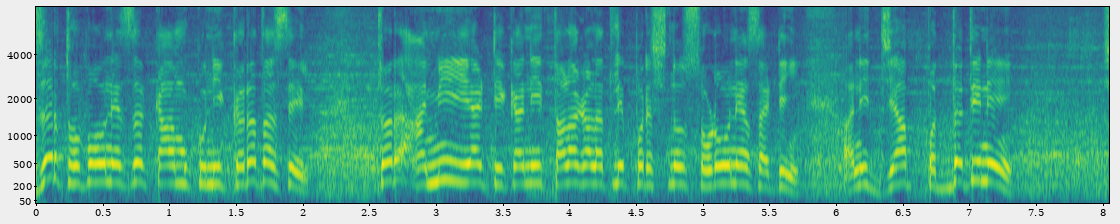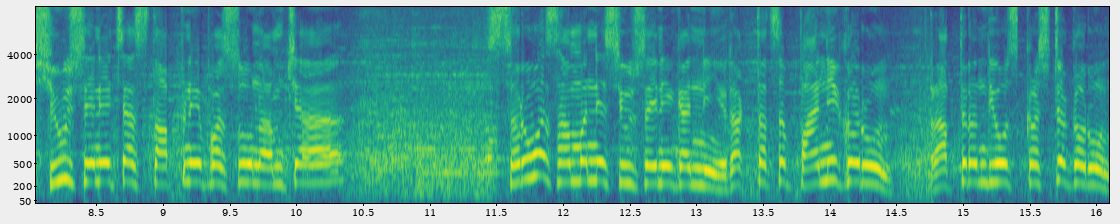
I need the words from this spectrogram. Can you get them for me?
जर थोपवण्याचं काम कुणी करत असेल तर आम्ही या ठिकाणी तळागाळातले प्रश्न सोडवण्यासाठी आणि ज्या पद्धतीने शिवसेनेच्या स्थापनेपासून आमच्या सर्वसामान्य शिवसैनिकांनी रक्ताचं पाणी करून रात्रंदिवस कष्ट करून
